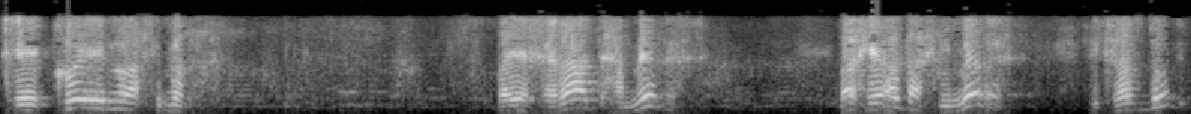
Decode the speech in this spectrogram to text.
К Коину Ахимерех. Ваяхарад Хамерех. Ваяхарад Ахимерех. Прекрас Довид.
